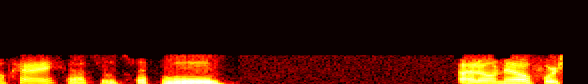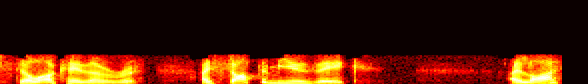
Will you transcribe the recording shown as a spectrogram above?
Okay. That's insane. I don't know if we're still okay. The I stopped the music. I lost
